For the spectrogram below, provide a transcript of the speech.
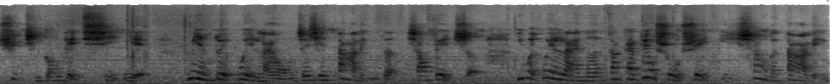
去提供给企业，面对未来我们这些大龄的消费者，因为未来呢，大概六十五岁以上的大龄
